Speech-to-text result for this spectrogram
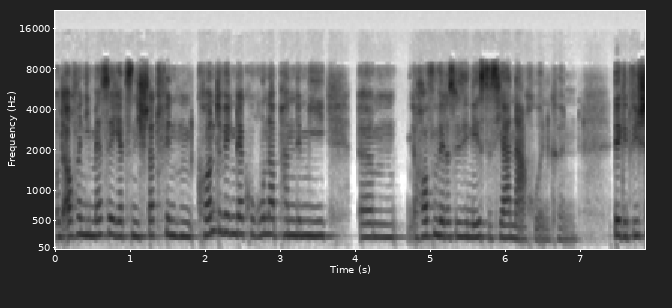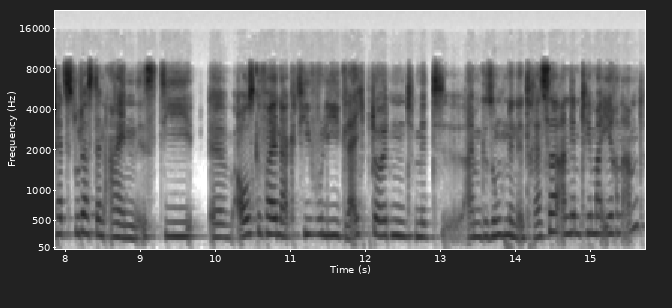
Und auch wenn die Messe jetzt nicht stattfinden konnte wegen der Corona-Pandemie, ähm, hoffen wir, dass wir sie nächstes Jahr nachholen können. Birgit, wie schätzt du das denn ein? Ist die äh, ausgefallene Aktivoli gleichbedeutend mit äh, einem gesunkenen Interesse an dem Thema Ehrenamt?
